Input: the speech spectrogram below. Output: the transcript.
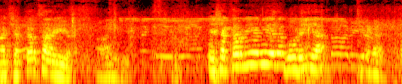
ਆ ਸ਼ੱਕਰ ਸਾਰੀ ਆ। ਇਹ ਸ਼ੱਕਰ ਨਹੀਂ ਹੈ ਵੀ ਇਹਦਾ ਗੁੜ ਆ। ਇਹ ਤਾਂ ਸ਼ੱਕਰ ਦੇ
